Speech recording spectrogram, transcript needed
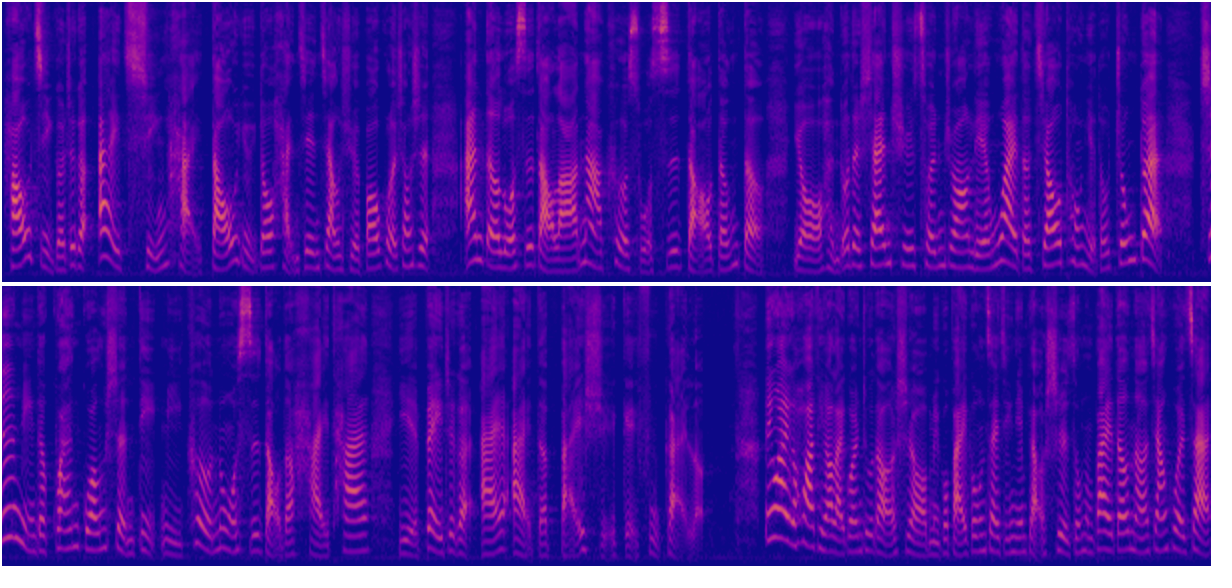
好几个这个爱琴海岛屿都罕见降雪，包括了像是安德罗斯岛啦、纳克索斯岛等等，有很多的山区村庄，连外的交通也都中断。知名的观光胜地米克诺斯岛的海滩也被这个矮矮的白雪给覆盖了。另外一个话题要来关注到的是哦，美国白宫在今天表示，总统拜登呢将会在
